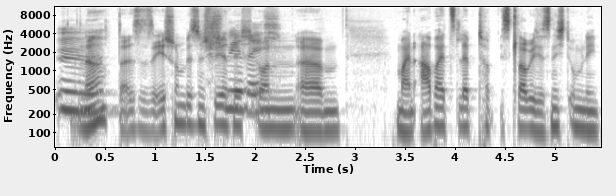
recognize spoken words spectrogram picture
Mhm. ne? Da ist es eh schon ein bisschen schwierig. Schwierig. Und ähm, mein Arbeitslaptop ist, glaube ich, jetzt nicht unbedingt,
